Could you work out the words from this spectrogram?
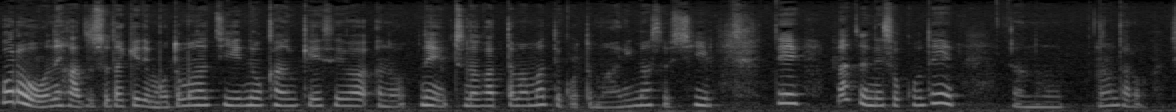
フォローをね外すだけでもお友達の関係性はあのねつながったままってこともありますしでまずねそこであのなんだろう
